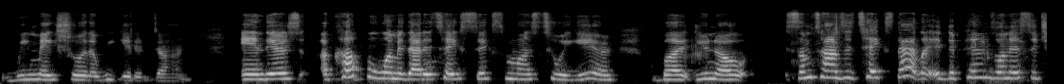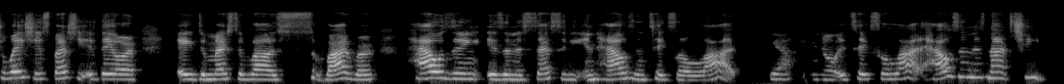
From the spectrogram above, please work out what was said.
we make sure that we get it done. And there's a couple women that it takes six months to a year, but you know, sometimes it takes that. Like it depends on their situation, especially if they are a domestic violence survivor. Housing is a necessity, and housing takes a lot. Yeah. You know, it takes a lot. Housing is not cheap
